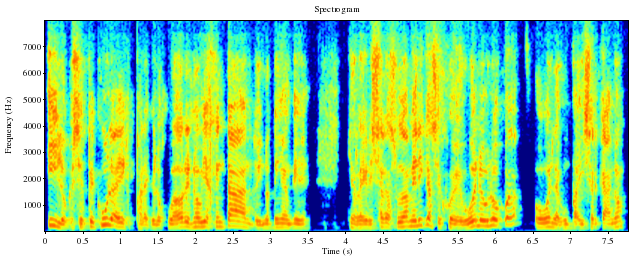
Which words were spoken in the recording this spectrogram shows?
Y lo que se especula es para que los jugadores no viajen tanto y no tengan que, regresar a Sudamérica, se juegue o en Europa o en algún país cercano,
